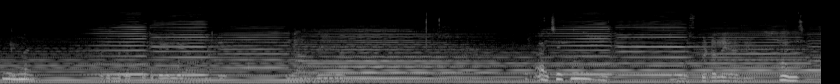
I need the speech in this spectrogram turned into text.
ਜਿਹੜੀ ਮੇਰੇ ਦੇ ਲਈ ਆਉਂਦੀ ਜਾਂਦੀ ਹੈ। ਅਜੇ ਤਾਂ ਹਸਪੀਟਲ ਹੀ ਹੈ ਜੀ। ਹਾਂਜੀ।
